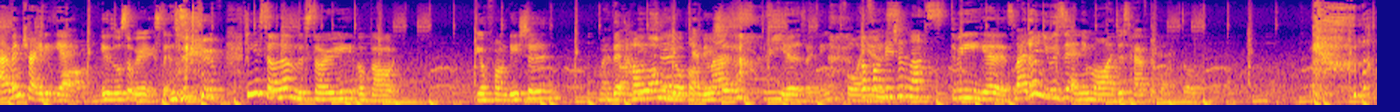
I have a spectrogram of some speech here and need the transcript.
I haven't tried it yet. Wow. It is also very expensive. Please tell them the story about your foundation. my That- how long your foundation last three years, I think. Four Her years. foundation lasts three years. But I don't use it anymore. I just have the bottle.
